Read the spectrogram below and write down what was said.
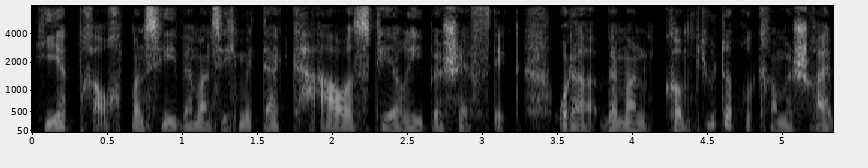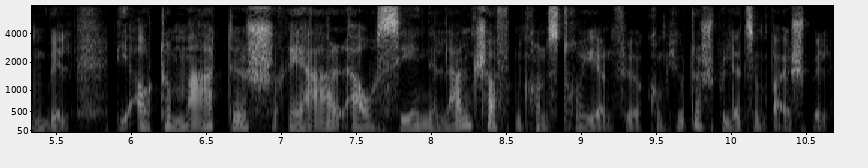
Hier braucht man sie, wenn man sich mit der Chaostheorie beschäftigt oder wenn man Computerprogramme schreiben will, die automatisch real aussehende Landschaften konstruieren, für Computerspiele zum Beispiel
